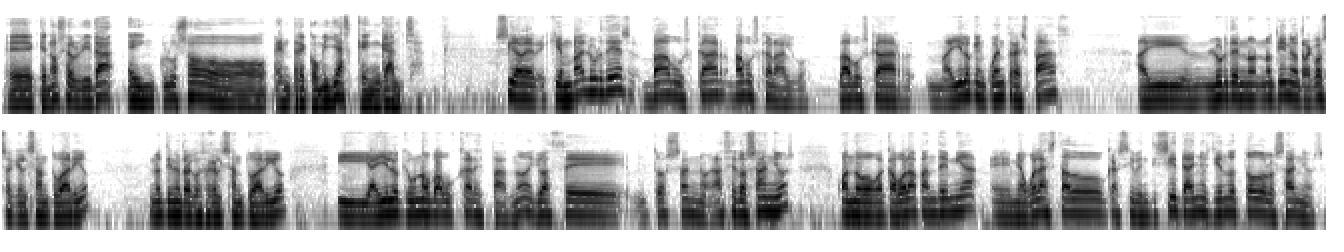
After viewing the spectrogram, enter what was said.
eh, que no se olvida e incluso, entre comillas, que engancha. Sí, a ver, quien va a Lourdes va a buscar, va a buscar algo. Va a buscar, allí lo que encuentra es paz. Allí Lourdes no, no tiene otra cosa que el santuario. No tiene otra cosa que el santuario y ahí lo que uno va a buscar es paz, ¿no? Yo hace dos años, hace dos años, cuando acabó la pandemia, eh, mi abuela ha estado casi 27 años yendo todos los años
